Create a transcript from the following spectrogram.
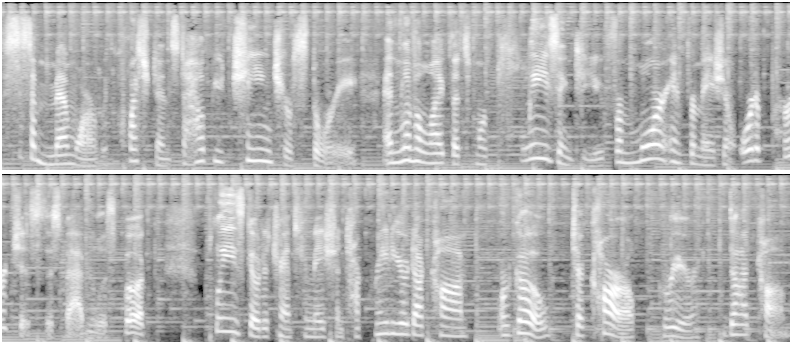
This is a memoir with questions to help you change your story and live a life that's more pleasing to you. For more information or to purchase this fabulous book, please go to transformationtalkradio.com or go to carlgreer.com.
